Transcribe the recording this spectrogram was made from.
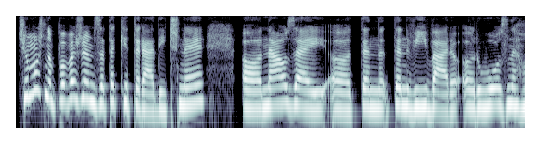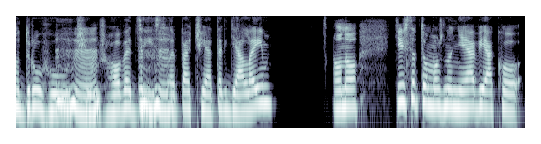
čo možno považujem za také tradičné, uh, naozaj ten, ten vývar rôzneho druhu, mm-hmm. či už hovedzí, mm-hmm. slepači a tak ďalej. Ono, tiež sa to možno nejaví ako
